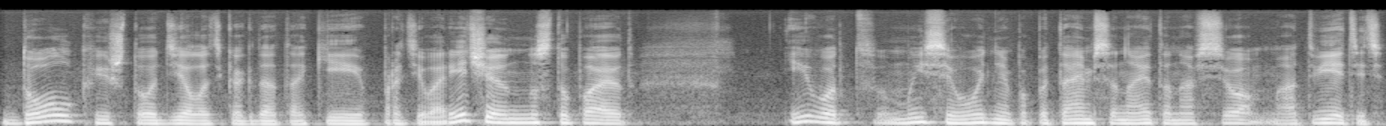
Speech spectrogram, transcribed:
долг, и что делать, когда такие противоречия наступают. И вот мы сегодня попытаемся на это на все ответить.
